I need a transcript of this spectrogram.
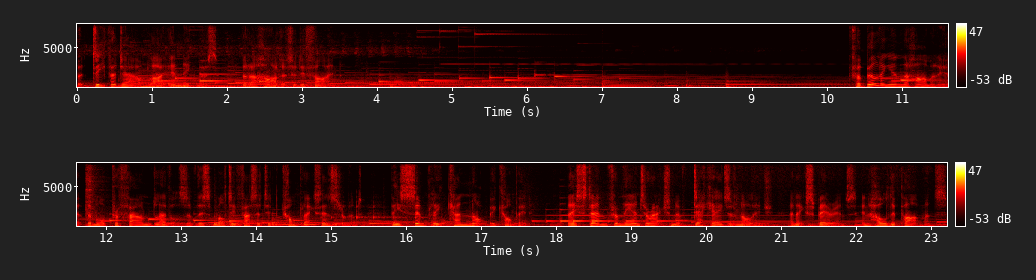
but deeper down lie enigmas that are harder to define. For building in the harmony at the more profound levels of this multifaceted complex instrument, these simply cannot be copied. They stem from the interaction of decades of knowledge and experience in whole departments,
